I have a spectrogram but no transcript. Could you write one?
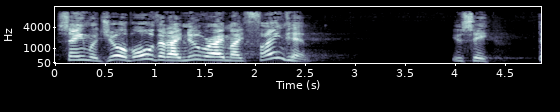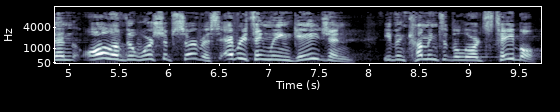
Same with Job. Oh, that I knew where I might find him. You see, then all of the worship service, everything we engage in, even coming to the Lord's table,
